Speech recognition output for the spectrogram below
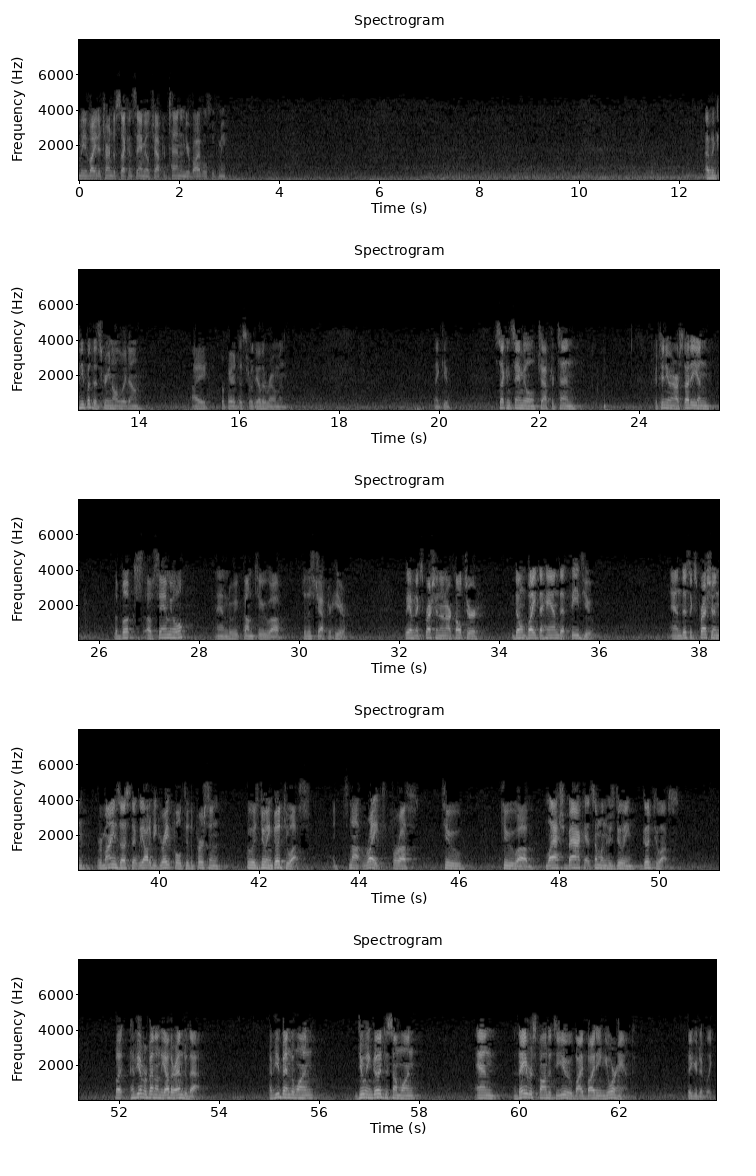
let me invite you to turn to 2 Samuel chapter 10 in your Bibles with me. Evan, can you put the screen all the way down? I prepared this for the other room and thank you. 2 Samuel chapter 10. Continuing our study in the books of Samuel, and we've come to, uh, to this chapter here. We have an expression in our culture don't bite the hand that feeds you. And this expression reminds us that we ought to be grateful to the person who is doing good to us. It's not right for us to, to uh, lash back at someone who's doing good to us. But have you ever been on the other end of that? Have you been the one doing good to someone and they responded to you by biting your hand, figuratively?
